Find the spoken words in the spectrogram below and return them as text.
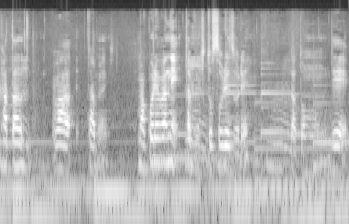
方は多分まあこれはね多分人それぞれうん。だと思うんで、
